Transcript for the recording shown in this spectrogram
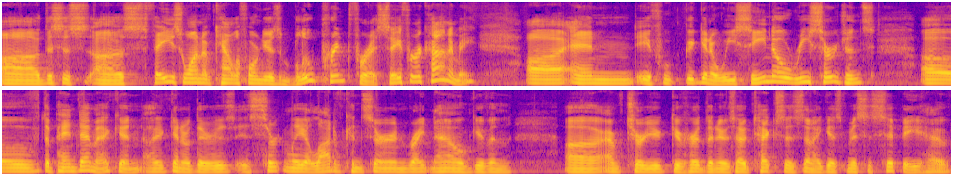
Uh, this is phase one of California's blueprint for a safer economy. Uh, and if you know we see no resurgence of the pandemic, and uh, you know there is, is, certainly a lot of concern right now, given uh, I'm sure you've heard the news how Texas and I guess Mississippi have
